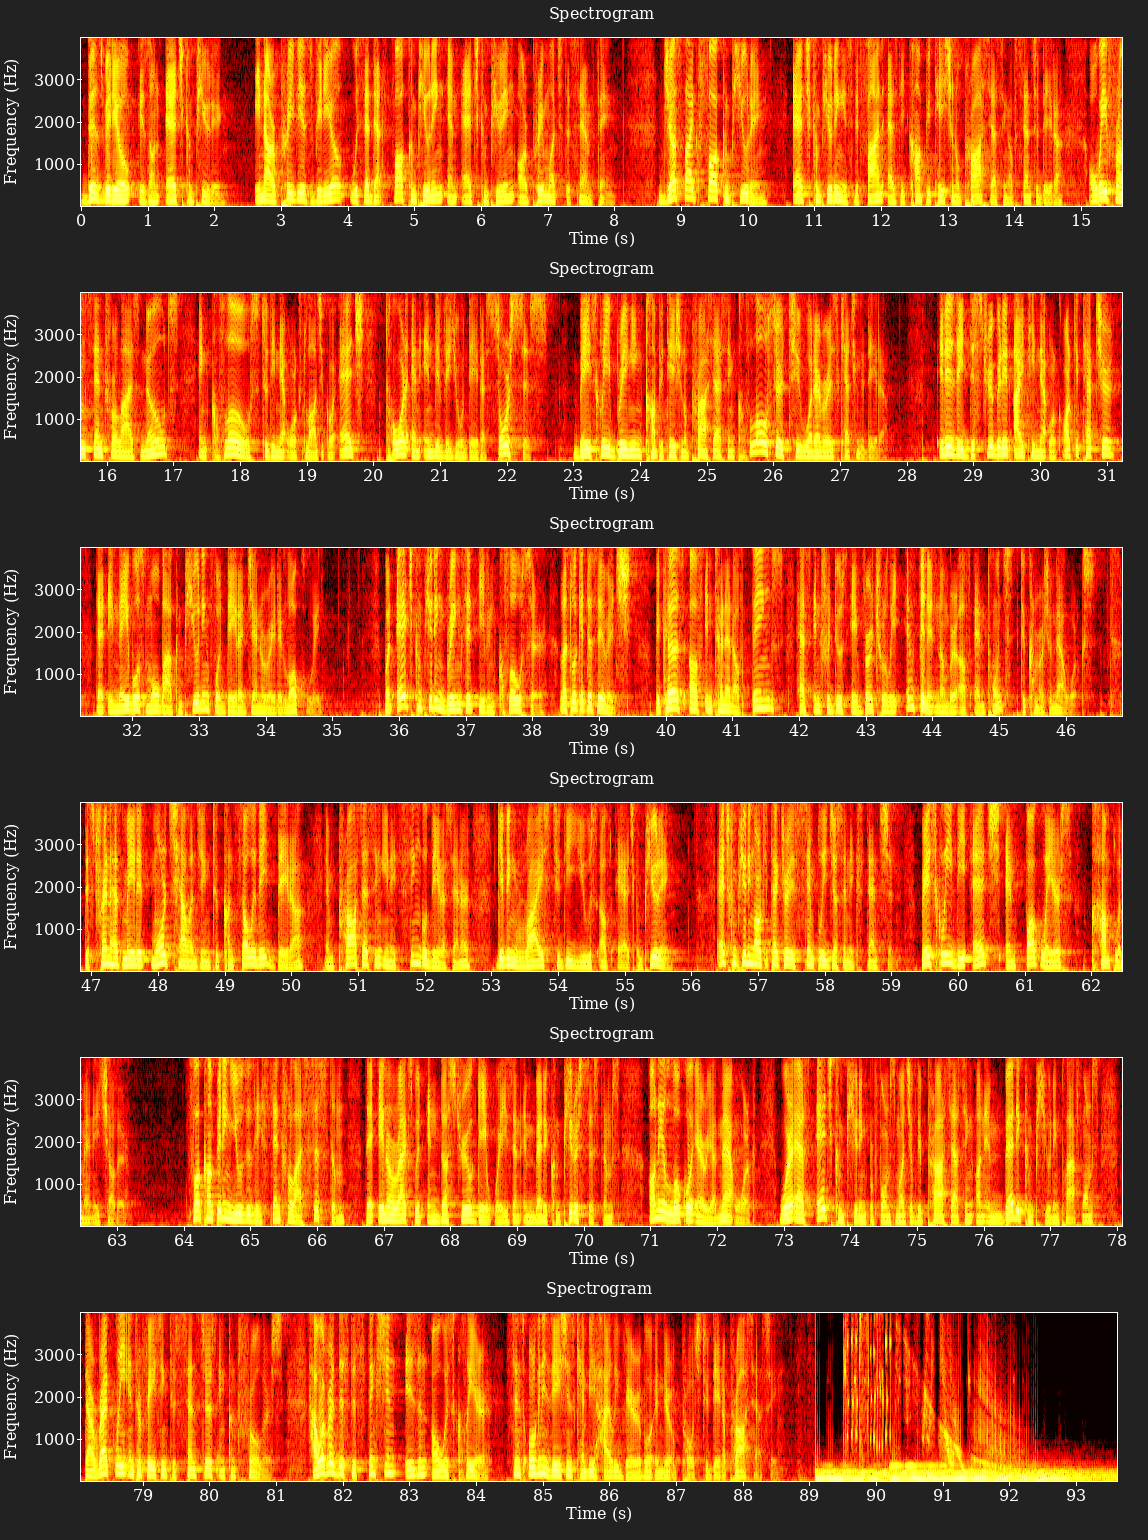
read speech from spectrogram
This video is on edge computing. In our previous video, we said that fog computing and edge computing are pretty much the same thing. Just like fog computing, edge computing is defined as the computational processing of sensor data away from centralized nodes and close to the network's logical edge toward an individual data sources, basically bringing computational processing closer to whatever is catching the data. It is a distributed IT network architecture that enables mobile computing for data generated locally. But edge computing brings it even closer. Let's look at this image. Because of Internet of Things has introduced a virtually infinite number of endpoints to commercial networks. This trend has made it more challenging to consolidate data and processing in a single data center, giving rise to the use of edge computing. Edge computing architecture is simply just an extension. Basically, the edge and fog layers complement each other. Fog computing uses a centralized system that interacts with industrial gateways and embedded computer systems on a local area network, whereas edge computing performs much of the processing on embedded computing platforms directly interfacing to sensors and controllers. However, this distinction isn't always clear, since organizations can be highly variable in their approach to data processing.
